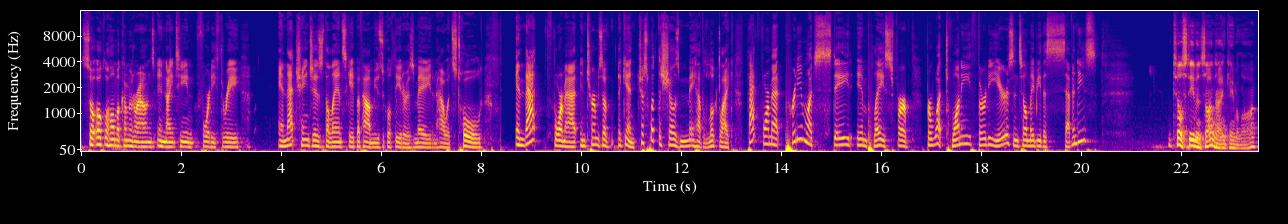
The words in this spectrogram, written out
So Oklahoma comes around in 1943, and that changes the landscape of how musical theater is made and how it's told. And that format, in terms of, again, just what the shows may have looked like, that format pretty much stayed in place for for what 20 30 years until maybe the 70s until Stephen Sondheim came along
